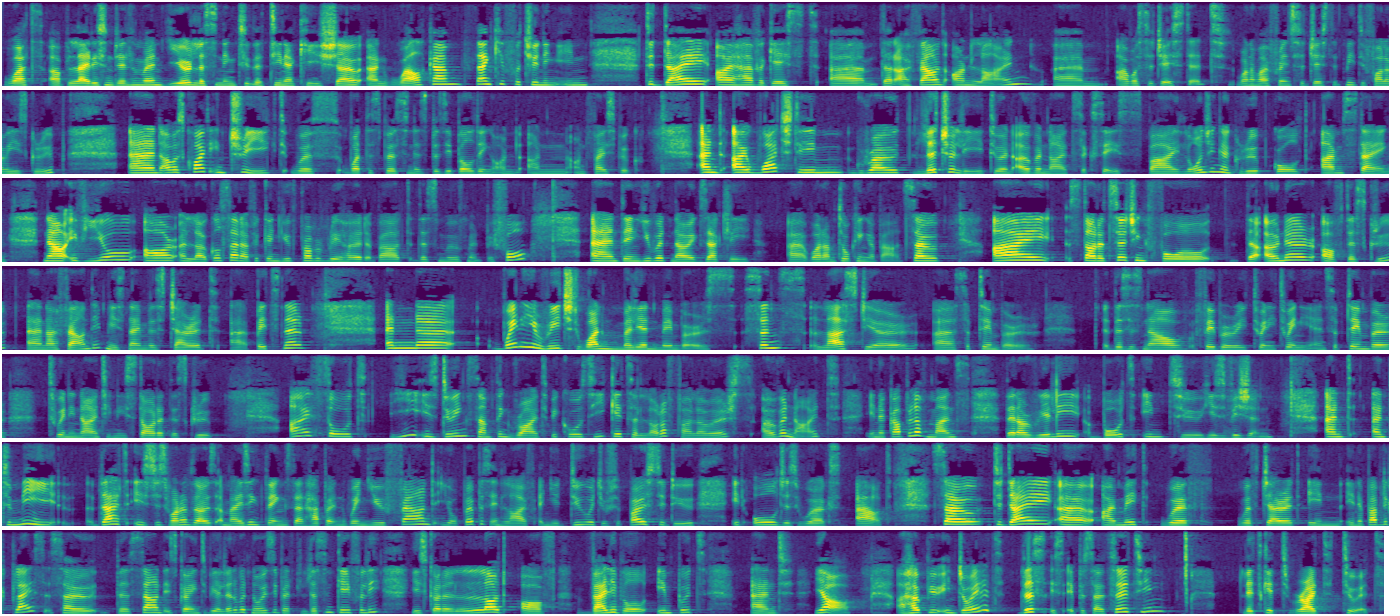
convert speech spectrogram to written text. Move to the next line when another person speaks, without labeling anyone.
What's up, ladies and gentlemen? You're listening to the Tina Key Show, and welcome. Thank you for tuning in. Today, I have a guest um, that I found online. Um, I was suggested, one of my friends suggested me to follow his group, and I was quite intrigued with what this person is busy building on, on, on Facebook. And I watched him grow literally to an overnight success by launching a group called I'm Staying. Now, if you are a local South African, you've probably heard about this movement before, and then you would know exactly uh, what I'm talking about. So, I started searching for the owner of this group and I found him. His name is Jared uh, Petzer. And uh, when he reached 1 million members, since last year, uh, September, this is now February 2020, and September 2019, he started this group. I thought he is doing something right because he gets a lot of followers overnight in a couple of months that are really bought into his vision. And and to me that is just one of those amazing things that happen when you found your purpose in life and you do what you're supposed to do, it all just works out. So today uh, I met with with Jared in, in a public place. So the sound is going to be a little bit noisy, but listen carefully. He's got a lot of valuable input. And yeah, I hope you enjoy it. This is episode 13. Let's get right to it.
